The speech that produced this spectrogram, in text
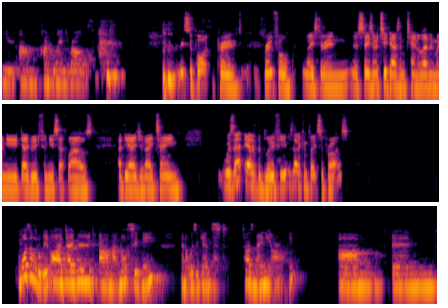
you um, kind of learn your roles. the support proved fruitful, Lisa, in the season of 2010-11 when you debuted for New South Wales at the age of 18. Was that out of the blue for you? Was that a complete surprise? It was a little bit. I debuted um, at North Sydney and it was against Tasmania, I think. Um, and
